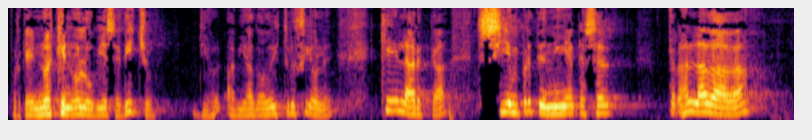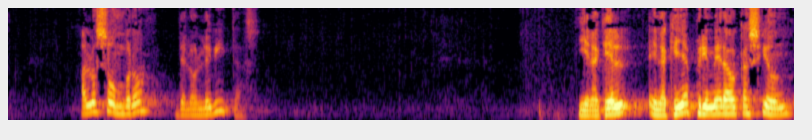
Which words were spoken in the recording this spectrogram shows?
Porque no es que no lo hubiese dicho, Dios había dado instrucciones que el arca siempre tenía que ser trasladada a los hombros de los levitas. Y en, aquel, en aquella primera ocasión,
